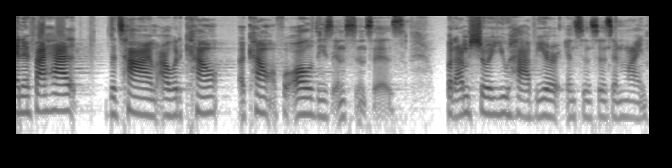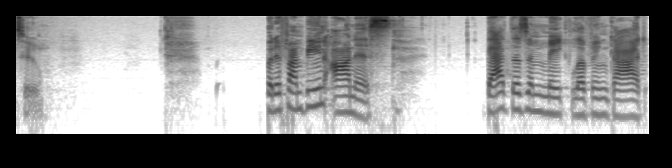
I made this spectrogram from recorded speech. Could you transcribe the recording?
And if I had the time, I would count, account for all of these instances. But I'm sure you have your instances in mind too. But if I'm being honest, that doesn't make loving God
